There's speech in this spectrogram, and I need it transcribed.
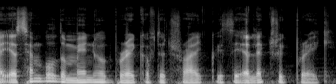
I assemble the manual brake of the trike with the electric brake.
